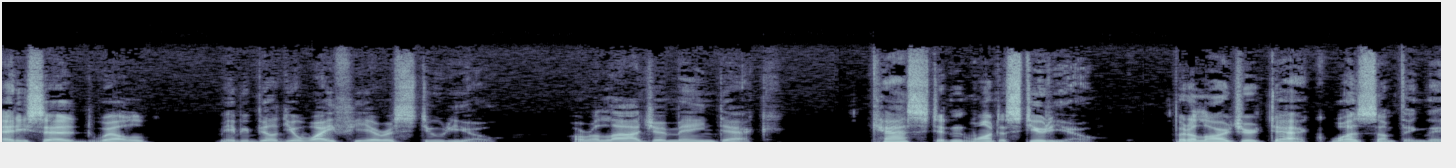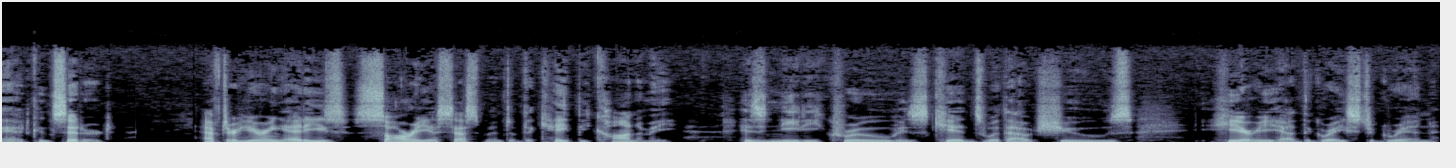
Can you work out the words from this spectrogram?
Eddie said, Well, maybe build your wife here a studio or a larger main deck. Cass didn't want a studio, but a larger deck was something they had considered. After hearing Eddie's sorry assessment of the Cape economy, his needy crew, his kids without shoes, here he had the grace to grin,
